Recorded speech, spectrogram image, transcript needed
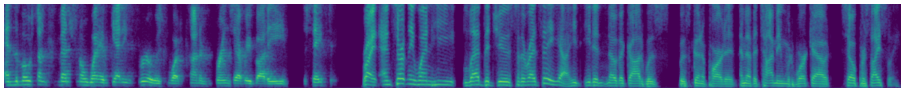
And the most unconventional way of getting through is what kind of brings everybody to safety. Right, and certainly when he led the Jews to the Red Sea, yeah, he, he didn't know that God was was going to part it, and that the timing would work out so precisely.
